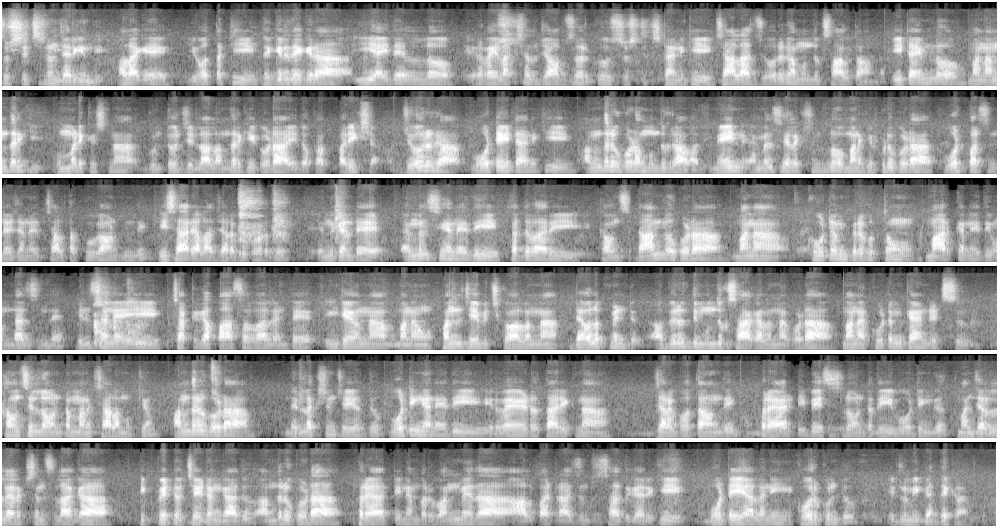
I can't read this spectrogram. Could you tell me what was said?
సృష్టించడం జరిగింది. అలాగే యువతకి దగ్గర దగ్గర ఈ ఐదేళ్ళలో ఇరవై లక్షల జాబ్స్ వరకు సృష్టించడానికి చాలా జోరుగా ముందుకు సాగుతా ఉన్నారు ఈ టైంలో మనందరికీ ఉమ్మడి కృష్ణ గుంటూరు జిల్లాలందరికీ కూడా ఇది ఒక పరీక్ష. జోరుగా ఓటేయటానికి అందరూ కూడా ముందుకు రావాలి. మెయిన్ ఎమ్మెల్సీ ఎలక్షన్లో మనకి ఎప్పుడు కూడా ఓట్ పర్సంటేజ్ అనేది చాలా తక్కువగా ఉంటుంది. ఈసారి అలా జరగకూడదు. ఎందుకంటే ఎమ్మెల్సీ అనేది పెద్దవారి కౌన్సిల్. దానిలో కూడా మన కూటమి ప్రభుత్వం మార్క్ అనేది ఉండాల్సిందే. బిల్స్ అనేవి చక్కగా పాస్ అవ్వాలంటే ఇంకేమన్నా మనం పనులు చేయించుకోవాలన్నా డెవలప్మెంట్ అభివృద్ధి ముందుకు సాగాలన్నా కూడా మన కూటమి క్యాండిడేట్స్ కౌన్సిల్లో ఉండటం మనకు చాలా ముఖ్యం. అందరూ కూడా నిర్లక్ష్యం చేయొద్దు. ఓటింగ్ అనేది ఇరవై ఏడో తారీఖున జరగబోతా ఉంది. ప్రయారిటీ బేసిస్లో ఉంటుంది ఈ ఓటింగ్. మన జనరల్ ఎలక్షన్స్ లాగా టిక్ పెట్టి వచ్చేయటం కాదు. అందరూ కూడా ప్రయారిటీ నెంబర్ వన్ మీద ఆల్పాటి రాజేంద్ర ప్రసాద్ గారికి ఓటేయాలని కోరుకుంటూ ఇట్లు మీ గద్దె క్రాంతి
